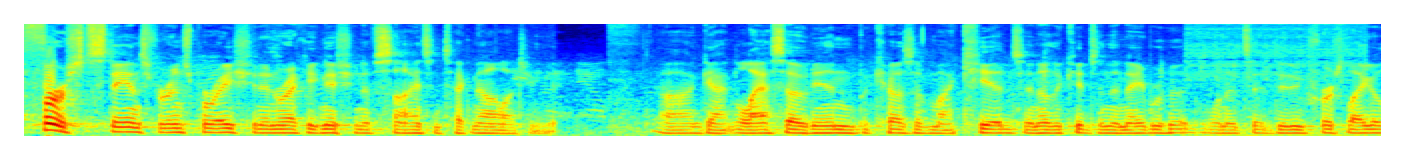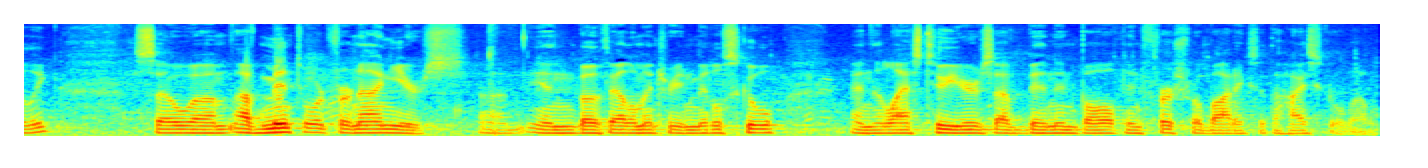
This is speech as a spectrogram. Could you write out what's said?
FIRST stands for Inspiration and Recognition of Science and Technology. I uh, got lassoed in because of my kids and other kids in the neighborhood wanted to, to do FIRST LEGO League. So um, I've mentored for nine years uh, in both elementary and middle school. And the last two years I've been involved in FIRST Robotics at the high school level.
